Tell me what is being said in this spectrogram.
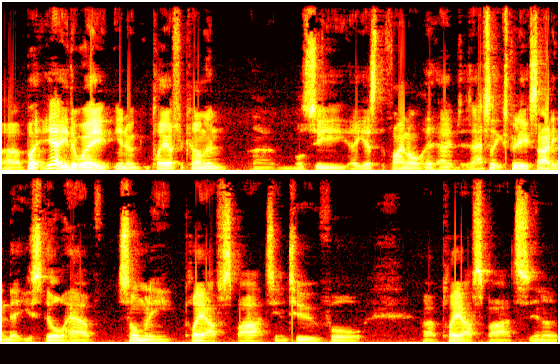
Uh, but yeah, either way, you know, playoffs are coming. Uh, we'll see. I guess the final. It's actually it's pretty exciting that you still have so many playoff spots. You know, two full uh, playoff spots in a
